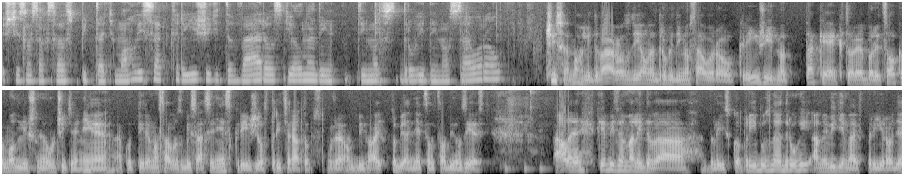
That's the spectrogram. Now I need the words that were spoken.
ešte som sa chcela spýtať, mohli sa krížiť dva rozdielne di- dinos- druhy dinosaurov? Či sa mohli dva rozdielne druhy dinosaurov krížiť? No také, ktoré boli celkom odlišné, určite nie. Ako Tyrannosaurus by sa asi neskrížil s Triceratopsom, že on by ho aj, to by aj nechcel, chcel by ho zjesť. Ale keby sme mali dva blízko príbuzné druhy, a my vidíme aj v prírode,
